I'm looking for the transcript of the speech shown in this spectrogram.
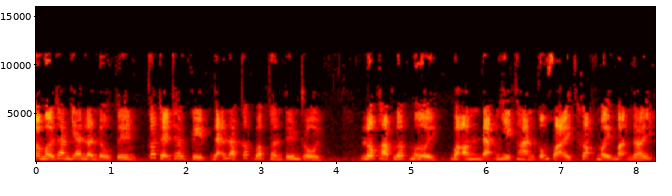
cậu mới tham gia lần đầu tiên, có thể theo kịp đã là cấp bậc thần tiên rồi. Lúc học lớp mười, bọn đặng diệt hành cũng phải khóc mấy bận đấy,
